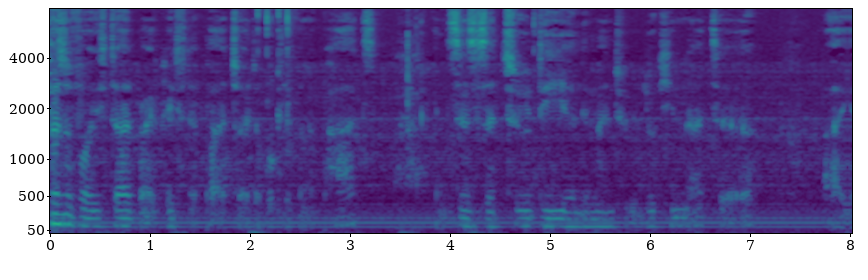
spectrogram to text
first of all, you start by creating a part. So I double click on the part, and since it's a 2D element we're looking at, uh, I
